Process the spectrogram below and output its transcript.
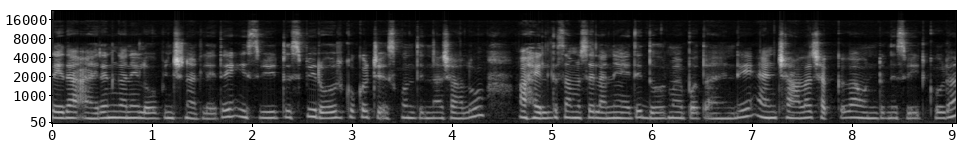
లేదా ఐరన్ కానీ లోపించినట్లయితే ఈ స్వీట్ రెసిపీ రోజుకొకటి చేసుకొని తిన్నా చాలు ఆ హెల్త్ సమస్యలన్నీ అయితే దూరం అయిపోతాయండి అండ్ చాలా చక్కగా ఉంటుంది స్వీట్ కూడా.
